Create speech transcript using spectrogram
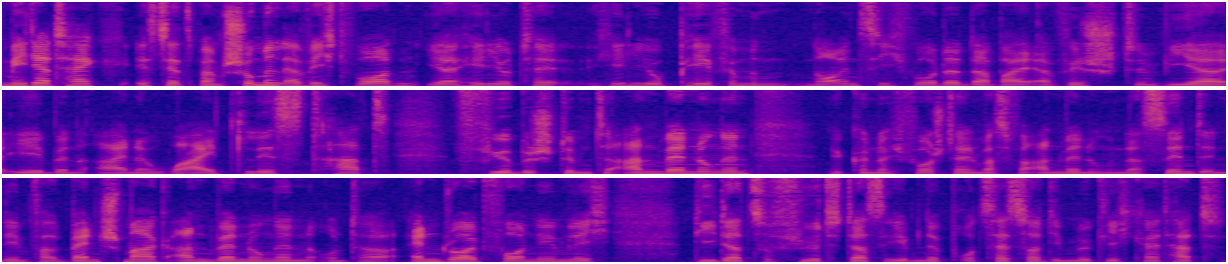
MediaTek ist jetzt beim Schummeln erwischt worden. Ihr Helio, Helio P95 wurde dabei erwischt, wie er eben eine Whitelist hat für bestimmte Anwendungen. Ihr könnt euch vorstellen, was für Anwendungen das sind. In dem Fall Benchmark-Anwendungen unter Android vornehmlich, die dazu führt, dass eben der Prozessor die Möglichkeit hat,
